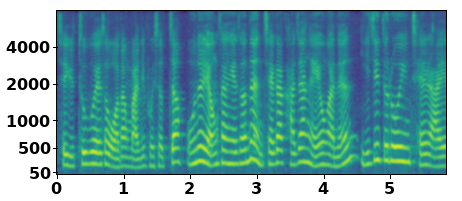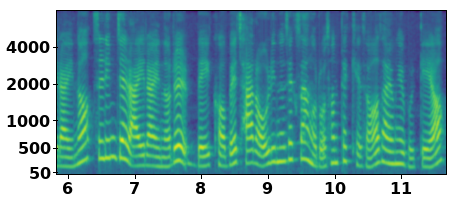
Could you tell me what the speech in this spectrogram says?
제 유튜브에서 워낙 많이 보셨죠? 오늘 영상에서는 제가 가장 애용하는 이지 드로잉 젤 아이라이너, 슬림 젤 아이라이너를 메이크업에 잘 어울리는 색상으로 선택해서 사용해 볼게요.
